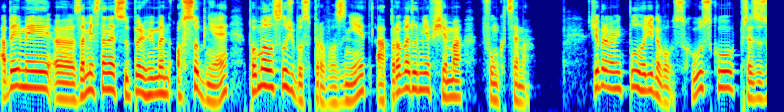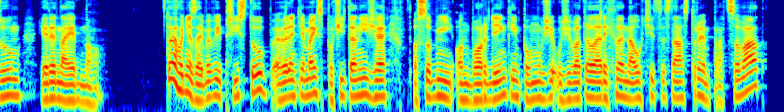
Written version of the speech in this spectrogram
aby mi e, zaměstnanec Superhuman osobně pomohl službu zprovoznit a provedl mě všema funkcema. Že budeme mít půlhodinovou schůzku přes Zoom jeden na jednoho. To je hodně zajímavý přístup. Evidentně mají spočítaný, že osobní onboarding jim pomůže uživatele rychle naučit se s nástrojem pracovat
